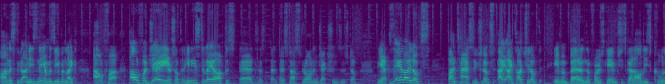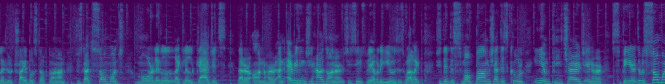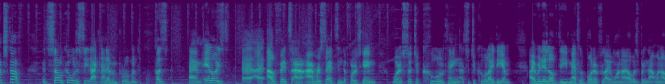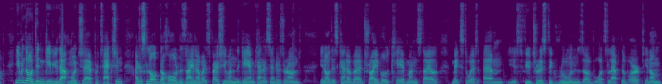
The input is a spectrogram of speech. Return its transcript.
Honest to God. And his name is even like Alpha, Alpha J or something. He needs to lay off uh, testosterone injections and stuff. Yeah, because Aloy looks fantastic. She looks. I, I thought she looked even better in the first game. She's got all these cool little tribal stuff going on. She's got so much more little like little gadgets that are on her, and everything she has on her, she seems to be able to use as well. Like she did the smoke bomb. She had this cool EMP charge in her spear. There was so much stuff. It's so cool to see that kind of improvement. Cause um, Aloy's uh, uh outfits, our armor sets in the first game were such a cool thing, such a cool idea. I really love the metal butterfly one. I always bring that one up. Even though it didn't give you that much uh, protection, I just love the whole design of it, especially when the game kind of centers around, you know, this kind of uh, tribal caveman style mixed with um, futuristic ruins of what's left of Earth, you know?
